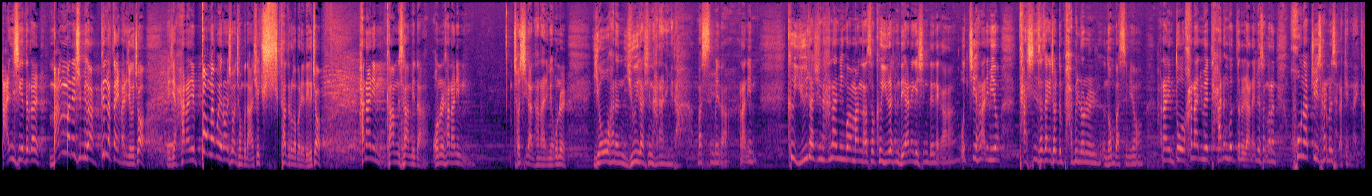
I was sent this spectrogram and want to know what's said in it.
안식에 들어갈 만반의 준비가 끝났다 이 말이죠, 그렇죠? 이제 하나님 뻥하고 열어놓으시면 전부 다 안식에 슉다 들어가 버려야 되겠죠. 하나님 감사합니다. 오늘 하나님 첫 시간 하나님이 오늘 여호와는 유일하신 하나님이다. 맞습니다. 하나님 그 유일하신 하나님과 만나서 그 유일하신 내 안에 계신데 내가 어찌 하나님이요 다신 사상에 절든 바빌론을 넘봤으며 하나님 또 하나님 외 다른 것들을 하나님의 성가는 혼합주의 삶을 살았겠나이까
